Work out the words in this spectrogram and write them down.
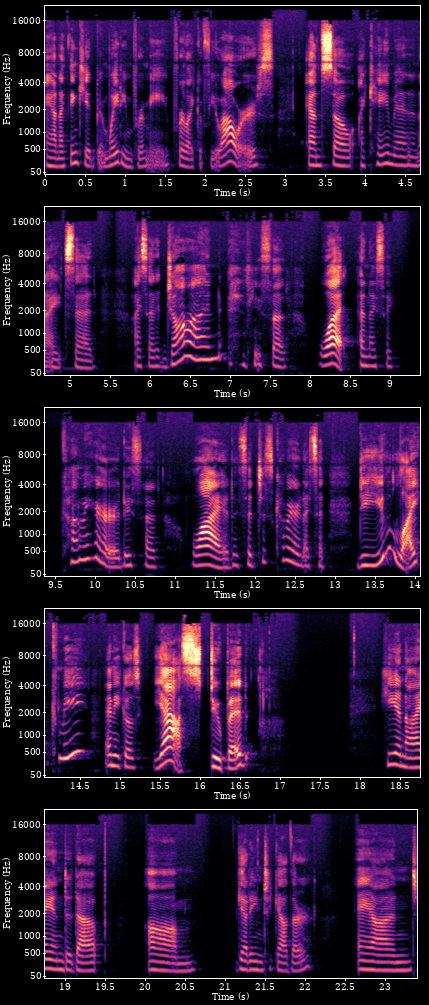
And I think he had been waiting for me for like a few hours. And so I came in and I said, I said, John. And he said, What? And I said, Come here. And he said, Why? And I said, Just come here. And I said, Do you like me? And he goes, Yeah, stupid. He and I ended up um, getting together, and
